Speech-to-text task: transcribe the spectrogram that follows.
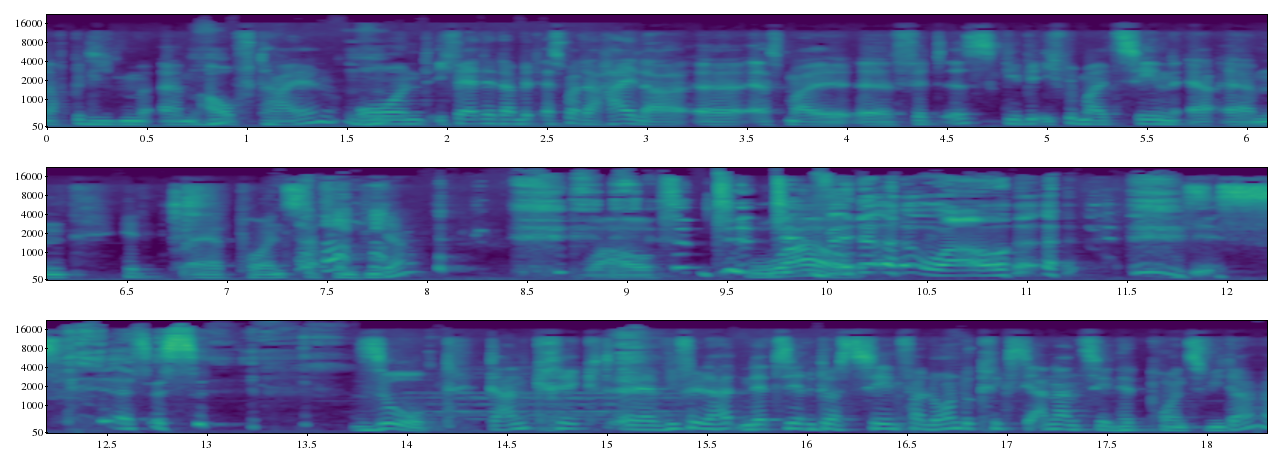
nach Belieben ähm, mhm. aufteilen. Mhm. Und ich werde damit erstmal der Heiler äh, erstmal fit ist, gebe ich mir mal 10 äh, ähm, Hitpoints davon wieder. Wow. Wow. wow. Es ist. So, dann kriegt, äh, wie viel hat in der Serie? Du hast 10 verloren, du kriegst die anderen 10 Hitpoints wieder.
